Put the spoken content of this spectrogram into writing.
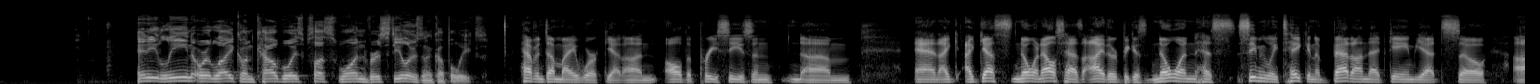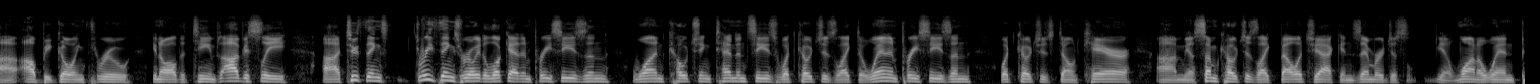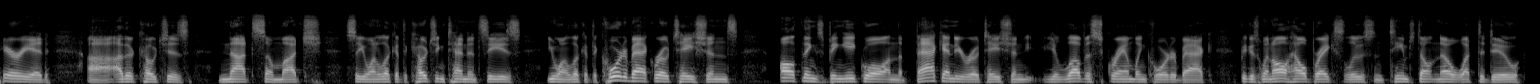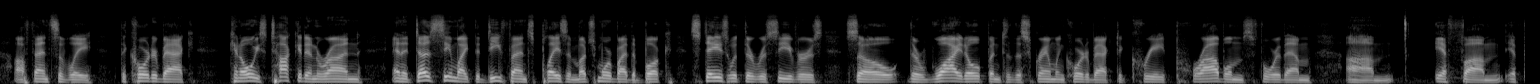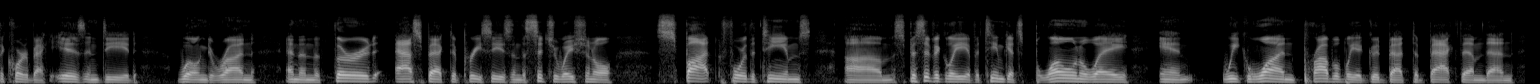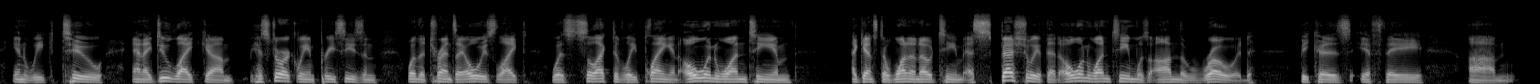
Any lean or like on Cowboys plus one versus Steelers in a couple weeks? Haven't done my work yet on all the preseason. Um, and I, I, guess no one else has either because no one has seemingly taken a bet on that game yet. So uh, I'll be going through, you know, all the teams. Obviously, uh, two things, three things really to look at in preseason. One, coaching tendencies, what coaches like to win in preseason, what coaches don't care. Um, you know, some coaches like Belichick and Zimmer just you know want to win. Period. Uh, other coaches not so much. So you want to look at the coaching tendencies. You want to look at the quarterback rotations all things being equal, on the back end of your rotation, you love a scrambling quarterback because when all hell breaks loose and teams don't know what to do offensively, the quarterback can always tuck it and run. And it does seem like the defense plays it much more by the book, stays with their receivers, so they're wide open to the scrambling quarterback to create problems for them um, if um, if the quarterback is indeed willing to run. And then the third aspect of preseason, the situational spot for the teams. Um, specifically, if a team gets blown away in week one, probably a good bet to back them then in week two. And I do like um, historically in preseason, one of the trends I always liked was selectively playing an 0 1 team against a 1 0 team, especially if that 0 1 team was on the road. Because if they um,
